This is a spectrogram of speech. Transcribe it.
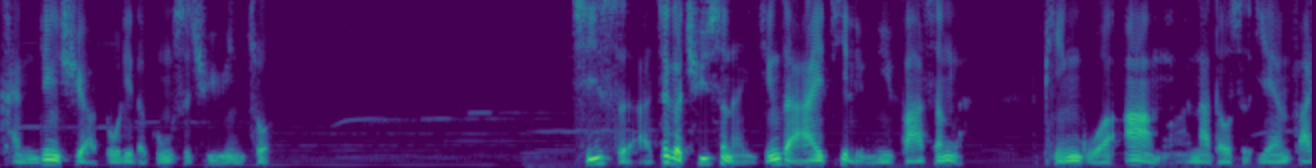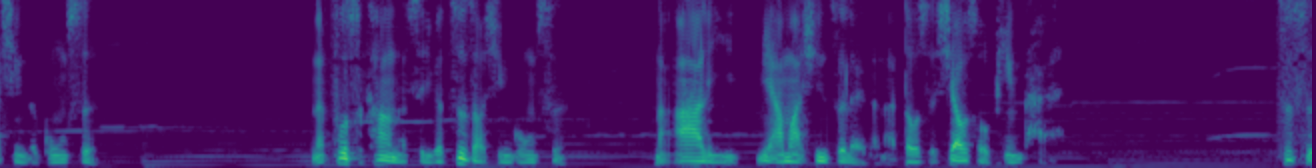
肯定需要独立的公司去运作。其实啊，这个趋势呢，已经在 IT 领域发生了。苹果、ARM，那都是研发型的公司。那富士康呢，是一个制造型公司。那阿里、亚马逊之类的呢，都是销售平台。只是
